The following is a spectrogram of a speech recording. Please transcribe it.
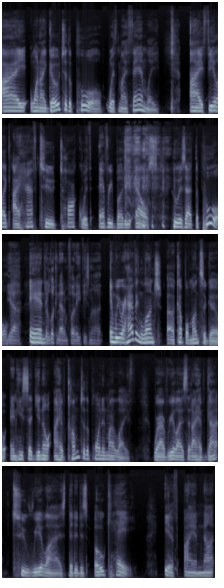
I when I go to the pool with my family, I feel like I have to talk with everybody else who is at the pool. Yeah. And They're looking at him funny if he's not. and we were having lunch a couple months ago, and he said, You know, I have come to the point in my life where I realized that I have got to realize that it is okay if I am not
